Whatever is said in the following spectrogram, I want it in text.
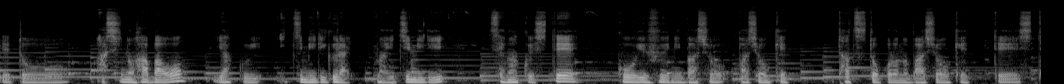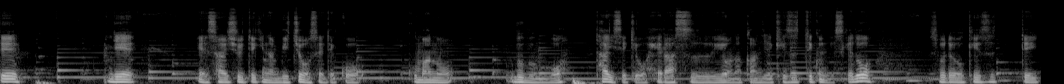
えっと足の幅を約1ミリぐらい、まあ、1ミリ狭くしてこういう風に場所場所を立つところの場所を決定してで最終的な微調整でこう駒の部分を体積を減らすような感じで削っていくんですけどそれを削っていっ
